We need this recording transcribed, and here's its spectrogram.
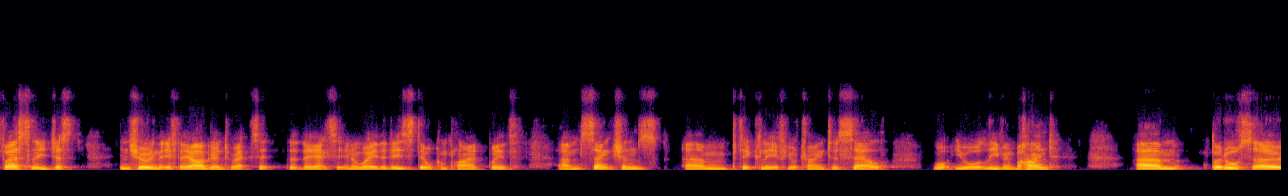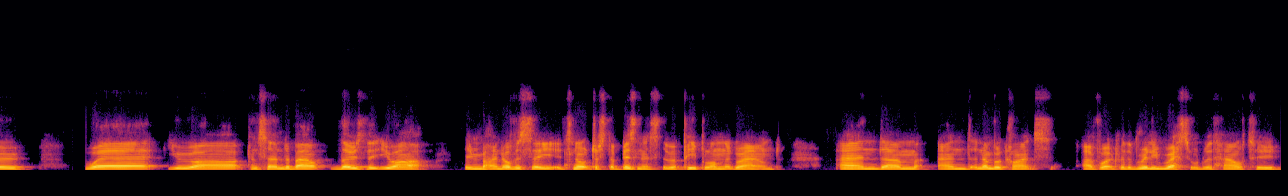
firstly just ensuring that if they are going to exit, that they exit in a way that is still compliant with um, sanctions, um, particularly if you're trying to sell what you're leaving behind, um, but also where you are concerned about those that you are leaving behind. Obviously, it's not just a business; there are people on the ground, and um, and a number of clients I've worked with have really wrestled with how to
